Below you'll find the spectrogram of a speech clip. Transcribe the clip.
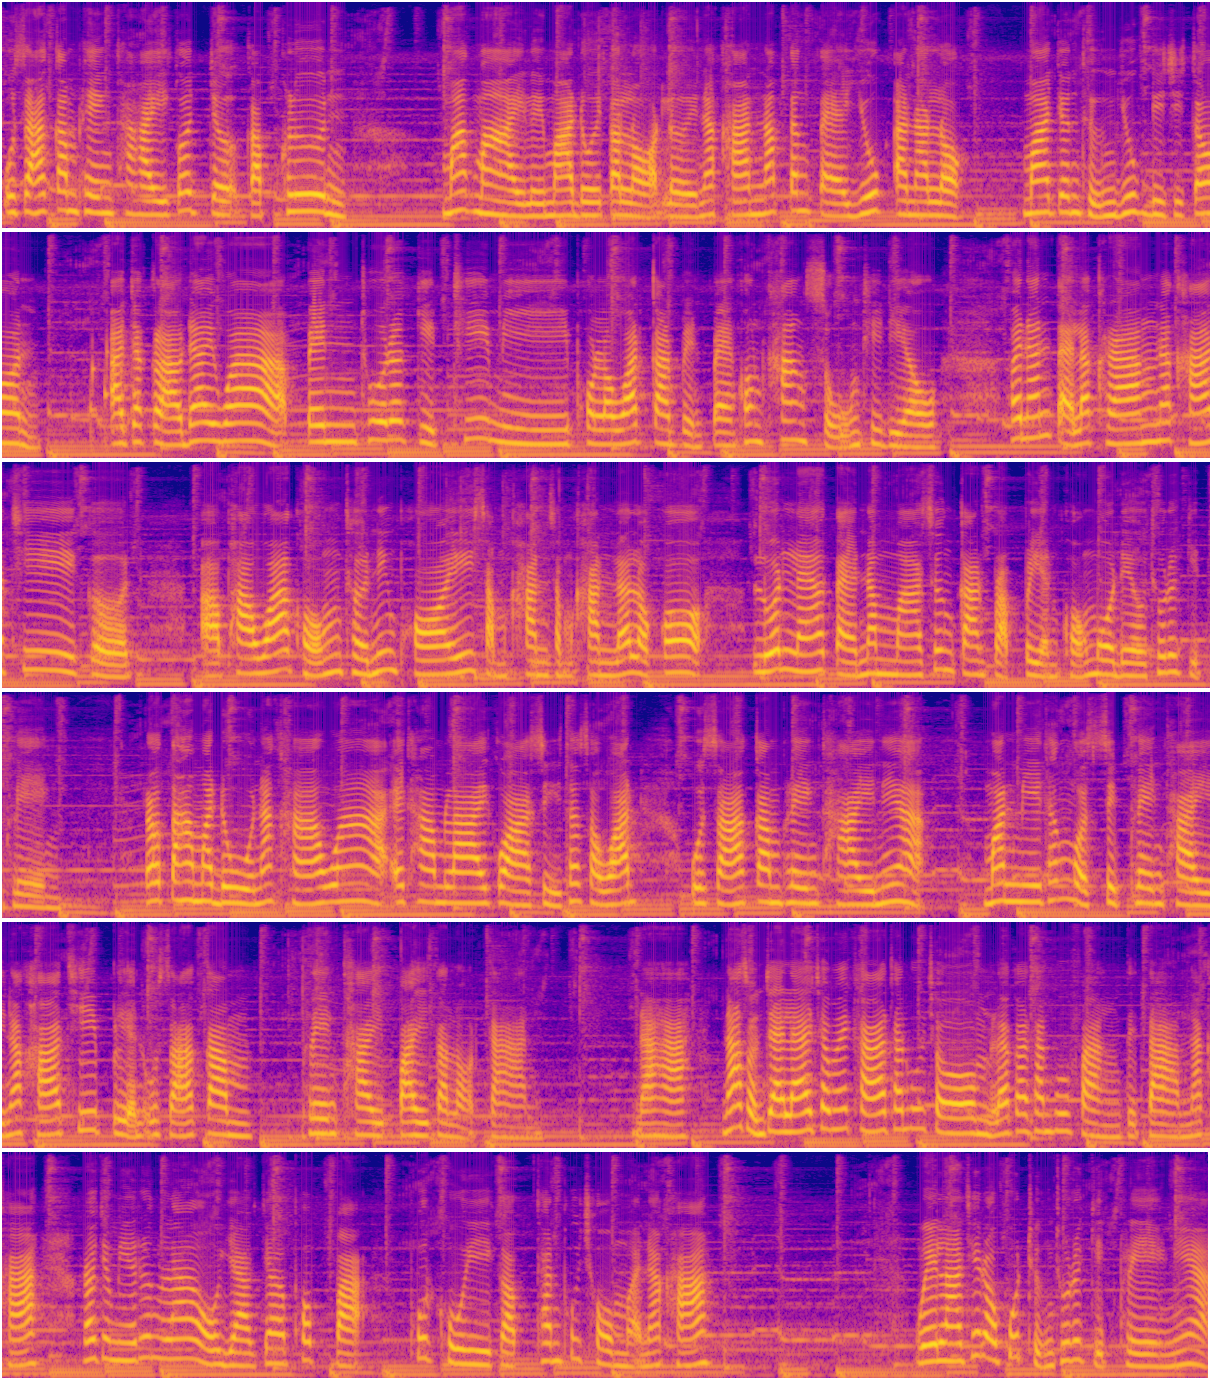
อุตสาหกรรมเพลงไทยก็เจอกับคลื่นมากมายเลยมาโดยตลอดเลยนะคะ นับตั้งแต่ยุคอนาล็อก มาจนถึงยุคดิจิตอลอาจจะกล่าวได้ว่าเป็นธุรกิจที่มีพลวัตการเปลี่ยนแปลงค่อนข้างสูงทีเดียว เพราะนั้นแต่ละครั้งนะคะที่เกิดภาวะของ turning point สำคัญสำคัญแล้วเราก็ล้วนแล้วแต่นำมาซึ่งการปรับเปลี่ยนของโมเดลธุรกิจเพลง เราตามมาดูนะคะว่าไอ้ไทม์ไลน์กว่า4ทศวรรษ อุตสาหกรรมเพลงไทยเนี่ยมันมีทั้งหมด 10 เพลงไทยนะคะ ที่เปลี่ยนอุตสาหกรรมเพลงไทยไปตลอดกาล นะคะ น่าสนใจแล้วใช่ไหมคะ ท่านผู้ชมแล้วก็ท่านผู้ฟังติดตามนะคะ เราจะมีเรื่องเล่าอยากจะพบปะพูดคุยกับท่านผู้ชมนะคะ เวลาที่เราพูดถึงธุรกิจเพลงเนี่ย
